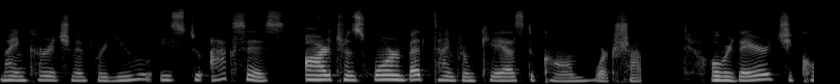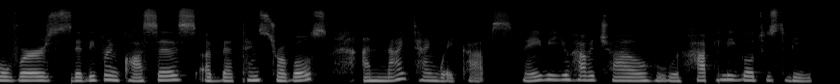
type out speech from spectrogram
my encouragement for you is to access our Transform Bedtime from Chaos to Calm workshop. Over there, she covers the different causes of bedtime struggles and nighttime wake ups. Maybe you have a child who will happily go to sleep,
